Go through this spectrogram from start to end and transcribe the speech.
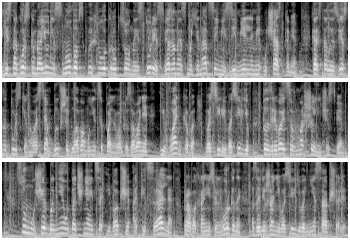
В Ясногорском районе снова вспыхнула коррупционная история, связанная с махинациями с земельными участками. Как стало известно тульским новостям, бывший глава муниципального образования Иванькова Василий Васильев подозревается в мошенничестве. Сумма ущерба не уточняется и вообще официально правоохранительные органы о задержании Васильева не сообщали.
